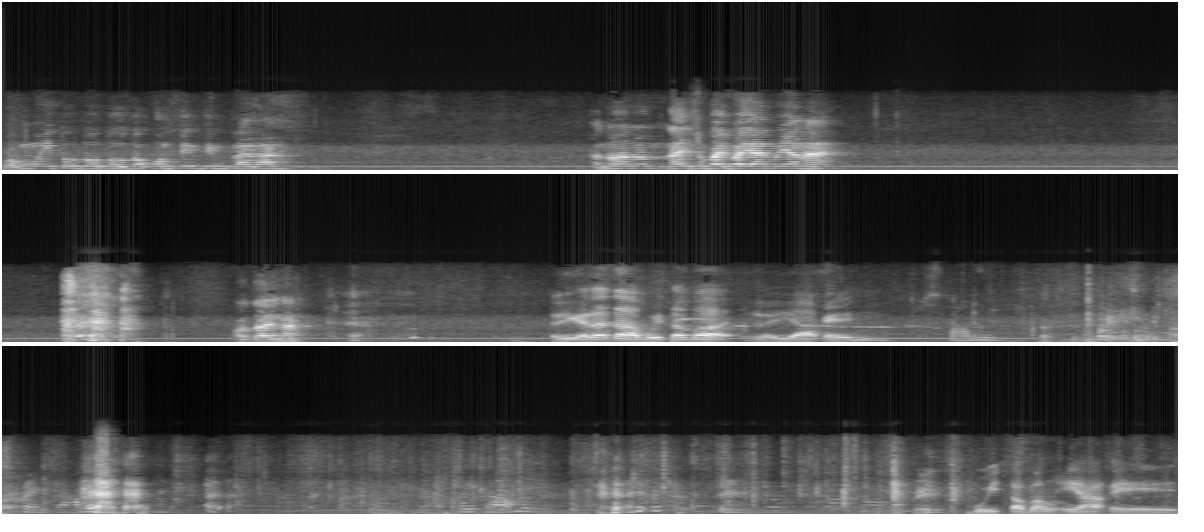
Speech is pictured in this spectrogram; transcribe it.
Huwag mo itudo-todo, konting timpla lang. Ano, ano, Nay, subaybayan mo yan ha? o, tayo na. Halika na na, buhay taba. Naiyakin. Okay? buhay tabang iyakin.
